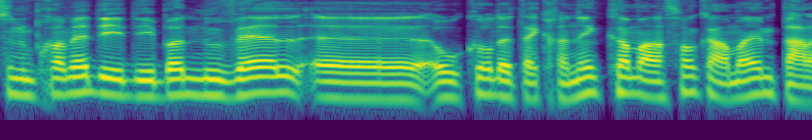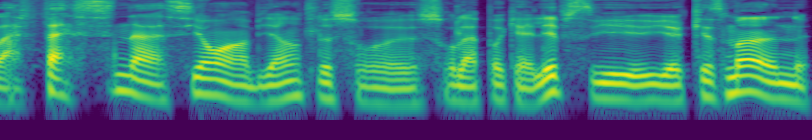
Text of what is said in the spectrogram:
tu nous promets des, des bonnes nouvelles euh, au cours de ta chronique, commençons quand même par la fascination ambiante là, sur, euh, sur l'apocalypse. Il y a quasiment une,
